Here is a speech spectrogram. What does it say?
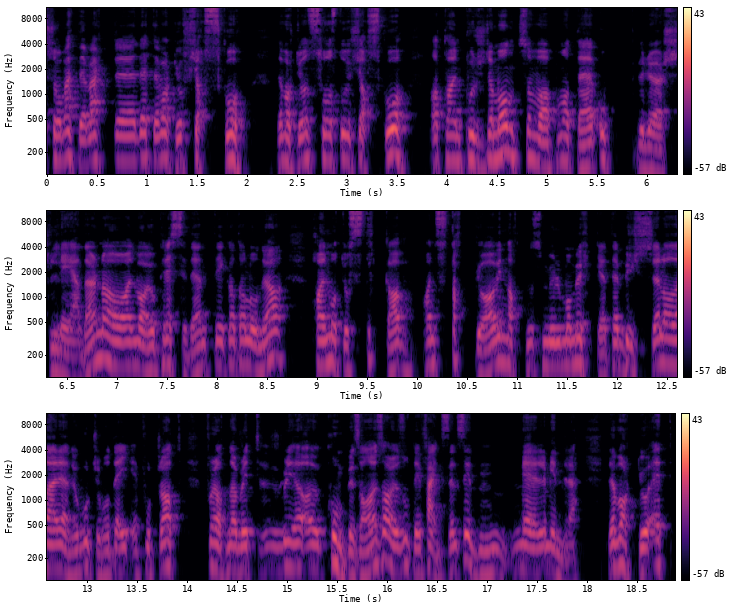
som etter hvert eh, Dette ble jo fiasko. Det ble jo en så stor fiasko at han Puigdemont, som var på en måte opprørslederen, og han var jo president i Catalonia, han måtte jo stikke av. Han stakk jo av i nattens mulm og mørke til Brussel, og der er han jo bortimot fortsatt. For at han har blitt, kompisene hans har jo sittet i fengsel siden, mer eller mindre. Det ble jo et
